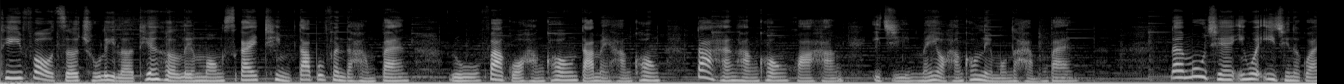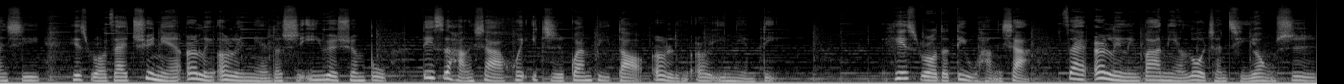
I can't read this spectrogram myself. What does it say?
T4 则处理了天河联盟 SkyTeam 大部分的航班，如法国航空、达美航空、大韩航空、华航以及没有航空联盟的航班。但目前因为疫情的关系，Hisro 在去年二零二零年的十一月宣布，第四航厦会一直关闭到二零二一年底。Hisro 的第五航厦在二零零八年落成启用，是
